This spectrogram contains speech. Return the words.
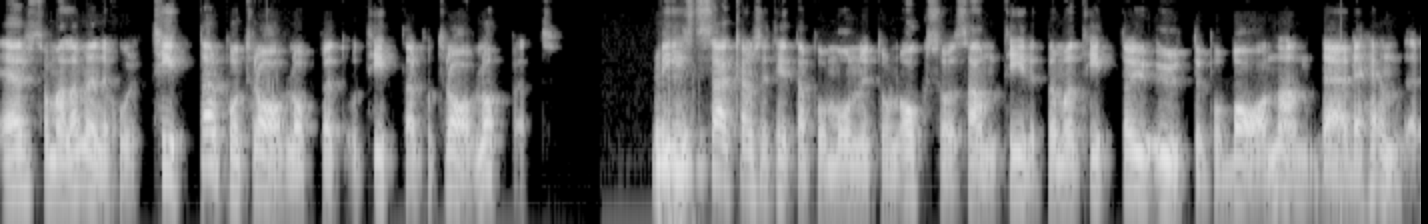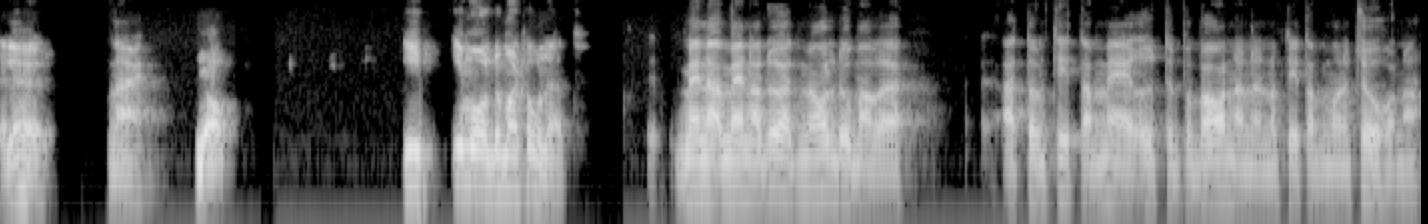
är som alla människor, tittar på travloppet och tittar på travloppet. Vissa kanske tittar på monitorn också samtidigt, men man tittar ju ute på banan där det händer, eller hur? Nej. Ja. I, i måldomartornet? Menar, menar du att måldomare att de tittar mer ute på banan än de tittar på monitorerna?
